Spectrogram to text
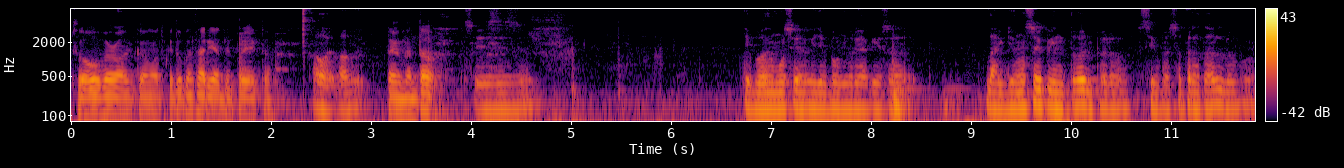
So, overall, ¿cómo, ¿qué tú pensarías del proyecto? Oh, it. ¿Te inventó? Sí, sí, sí. Tipo de música que yo pondría quizás. Like, yo no soy pintor, pero si fuese a tratarlo, pues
